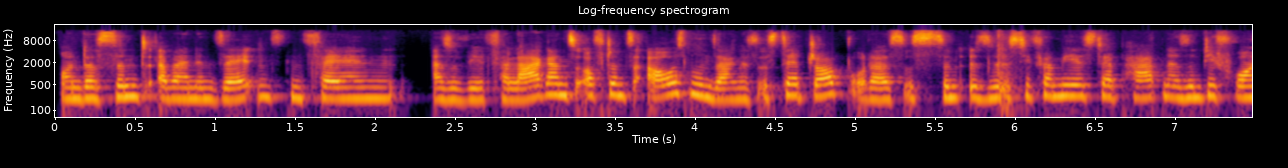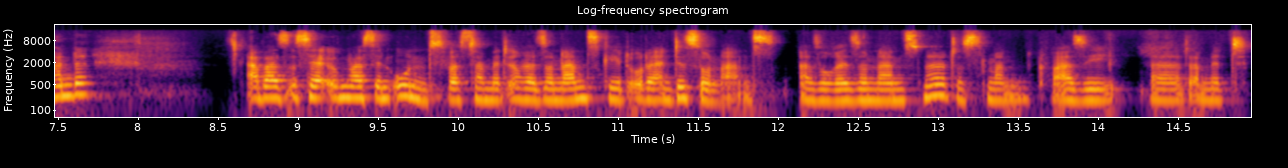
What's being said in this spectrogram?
Und das sind aber in den seltensten Fällen, also wir verlagern es oft ins Außen und sagen, es ist der Job oder es ist, es ist die Familie, es ist der Partner, sind die Freunde. Aber es ist ja irgendwas in uns, was damit in Resonanz geht oder in Dissonanz. Also Resonanz, ne, dass man quasi äh, damit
